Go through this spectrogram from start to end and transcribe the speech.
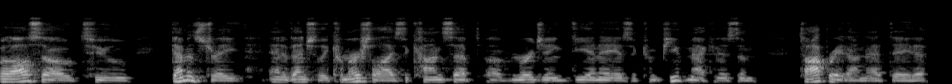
but also to demonstrate and eventually commercialize the concept of merging DNA as a compute mechanism to operate on that data,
